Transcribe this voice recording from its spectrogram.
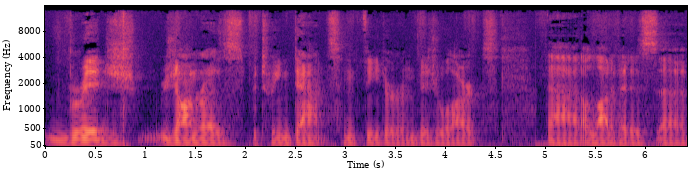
bridge genres between dance and theater and visual arts. That a lot of it is uh,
